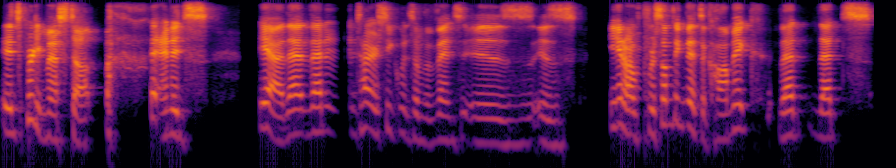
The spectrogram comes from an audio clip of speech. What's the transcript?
it's pretty messed up. And it's yeah that that entire sequence of events is is you know for something that's a comic that that's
